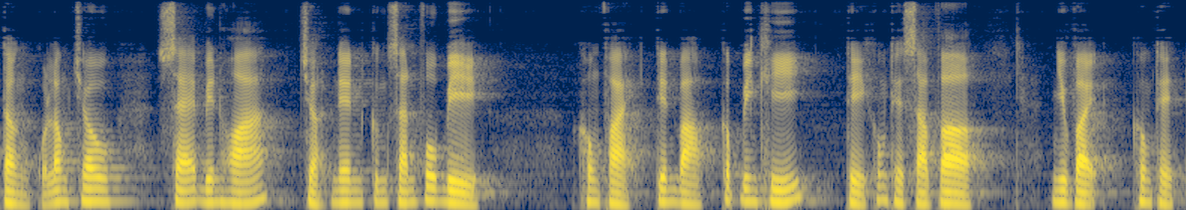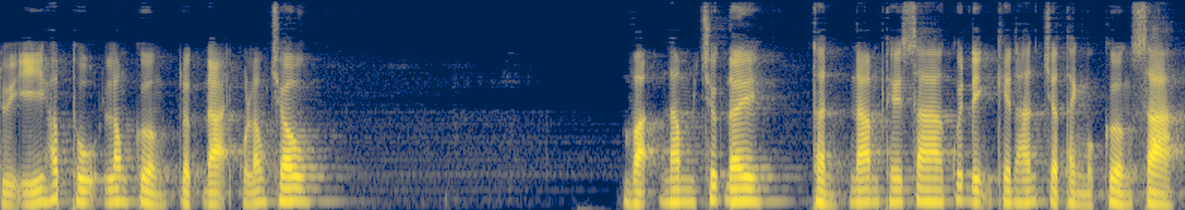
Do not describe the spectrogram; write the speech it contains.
tầng của Long Châu sẽ biến hóa trở nên cứng rắn vô bì. Không phải tiên bảo cấp binh khí thì không thể xà vờ. Như vậy không thể tùy ý hấp thụ Long Cường lực đại của Long Châu. Vạn năm trước đây, Thần Nam Thế Sa quyết định khiến hắn trở thành một cường giả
